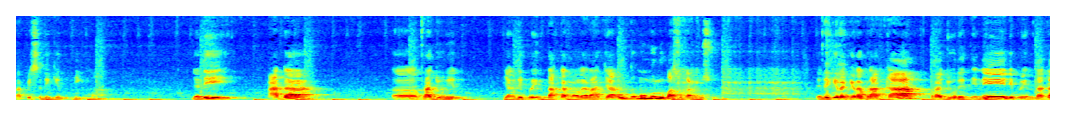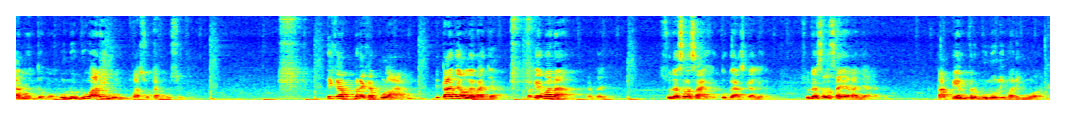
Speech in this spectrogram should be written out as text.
tapi sedikit hikmah. Jadi ada uh, prajurit yang diperintahkan oleh raja untuk membunuh pasukan musuh. Jadi kira-kira berangkat prajurit ini diperintahkan untuk membunuh 2000 pasukan musuh. Ketika mereka pulang, ditanya oleh raja, "Bagaimana?" katanya. "Sudah selesai tugas kalian." "Sudah selesai ya raja," katanya. Tapi yang terbunuh 5000 orang.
